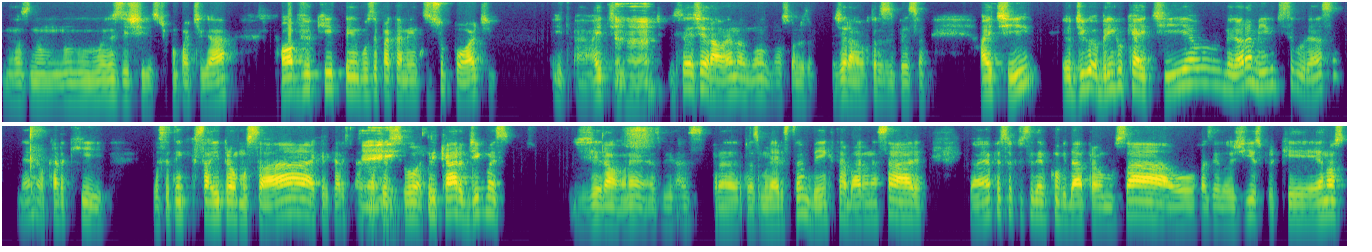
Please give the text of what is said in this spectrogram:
Nós não, não, não existe isso de compartilhar. Óbvio que tem alguns departamentos de suporte, IT, uhum. isso é geral, né? Não, não, não somos geral, todas as empresas. IT, eu digo, eu brinco que IT é o melhor amigo de segurança, né? É o cara que você tem que sair para almoçar, aquele cara, aquela pessoa, aquele cara, digo, mas geral, né? Para as mulheres também que trabalham nessa área. Então é a pessoa que você deve convidar para almoçar ou fazer elogios, porque é nosso,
